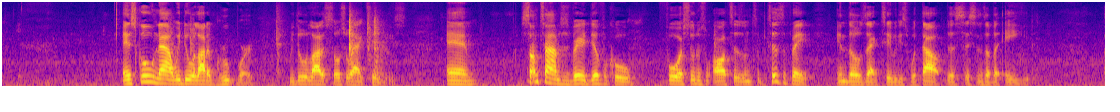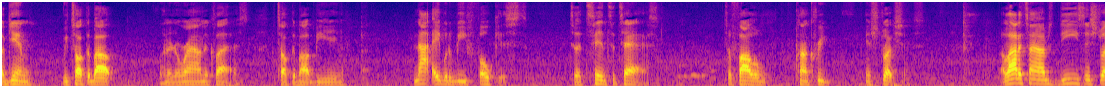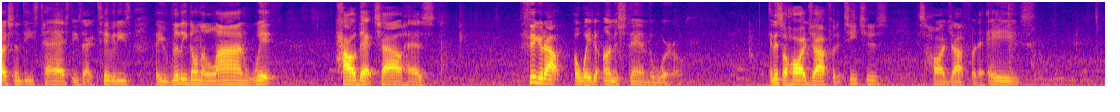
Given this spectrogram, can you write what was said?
in school now, we do a lot of group work, we do a lot of social activities. And sometimes it's very difficult for students with autism to participate in those activities without the assistance of an aide. Again, we talked about running around the class. We talked about being not able to be focused, to attend to tasks, to follow concrete instructions. A lot of times, these instructions, these tasks, these activities, they really don't align with how that child has figured out a way to understand the world. And it's a hard job for the teachers, it's a hard job for the aides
